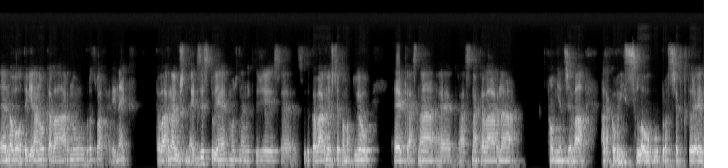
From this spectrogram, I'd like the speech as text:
eh, novou otevíranou kavárnu Vroclav Hrinek. Kavárna už neexistuje, možná někteří se, si tu kavárnu ještě pamatujou. Krásná, krásná kavárna, hodně dřeva a takový sloup uprostřed, který,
